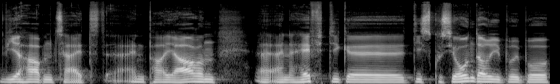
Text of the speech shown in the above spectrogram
Wir haben seit ein paar Jahren äh, eine heftige Diskussion darüber, über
